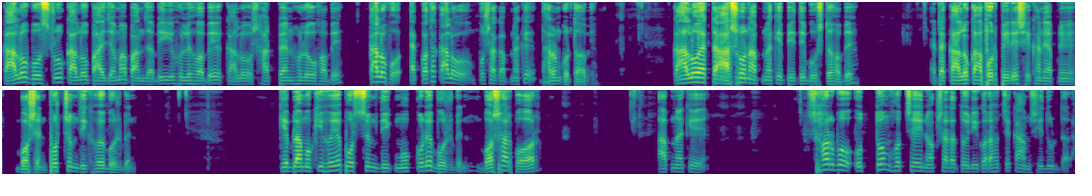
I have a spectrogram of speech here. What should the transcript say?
কালো বস্ত্র, কালো পায়জামা, পাঞ্জাবি হলে হবে, কালো শার্ট প্যান্ট হলেও হবে, কালো এক কথা কালো পোশাক আপনাকে ধারণ করতে হবে। কালো একটা আসন আপনাকে পেতে বসতে হবে। একটা কালো কাপড় পেরে সেখানে আপনি বসেন, পশ্চিম দিক হয়ে বসবেন। কেবলামুখী হয়ে পশ্চিম দিক মুখ করে বসবেন। বসার পর আপনাকে সর্ব উত্তম হচ্ছে এই নকশাটা তৈরি করা হচ্ছে কাম সিঁদুর দ্বারা।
